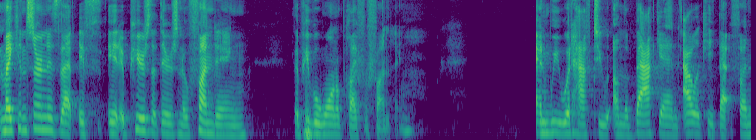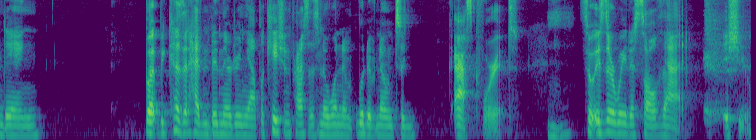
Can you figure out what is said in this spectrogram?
my concern is that if it appears that there's no funding, that people won't apply for funding. And we would have to, on the back end, allocate that funding. But because it hadn't been there during the application process, no one would have known to ask for it. Mm-hmm. So is there a way to solve that issue?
